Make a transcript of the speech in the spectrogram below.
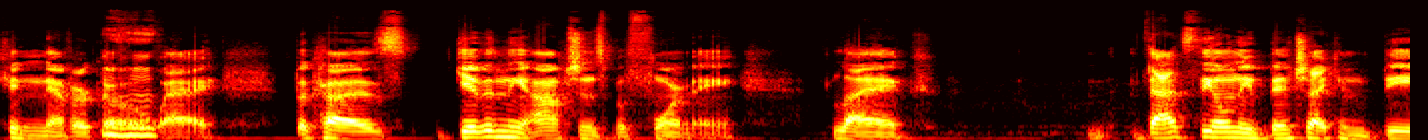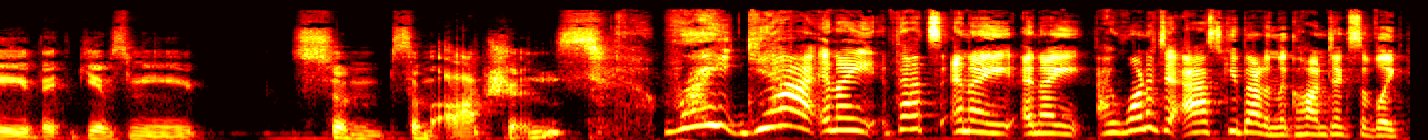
can never go Mhm. away because given the options before me, like that's the only bitch I can be that gives me some some options. Right. Yeah. And I that's and I and I I wanted to ask you about in the context of like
